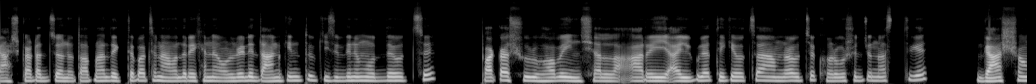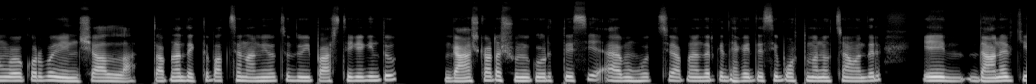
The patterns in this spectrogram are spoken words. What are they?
ঘাস কাটার জন্য। তো আপনারা দেখতে পাচ্ছেন আমাদের এখানে অলরেডি ধান কিন্তু কিছুদিনের মধ্যে হচ্ছে পাকা শুরু হবে ইনশাল্লাহ আর এই আইলগুলা থেকে হচ্ছে আমরা হচ্ছে খরগোশের জন্য আজ থেকে ঘাস সংগ্রহ করব ইনশাআল্লাহ। তো আপনারা দেখতে পাচ্ছেন আমি হচ্ছে দুই পাশ থেকে কিন্তু ঘাস কাটা শুরু করতেছি এবং হচ্ছে আপনাদেরকে দেখাইতেছি বর্তমানে হচ্ছে আমাদের এই ধানের কি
